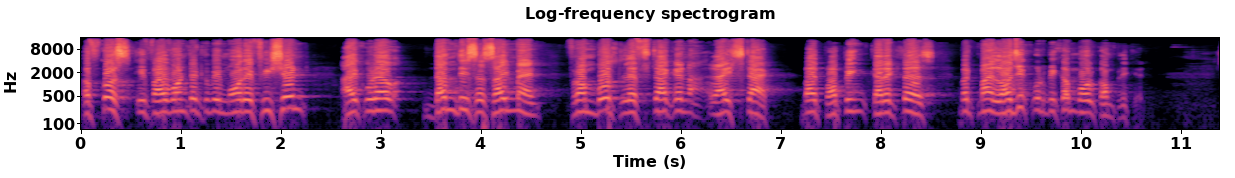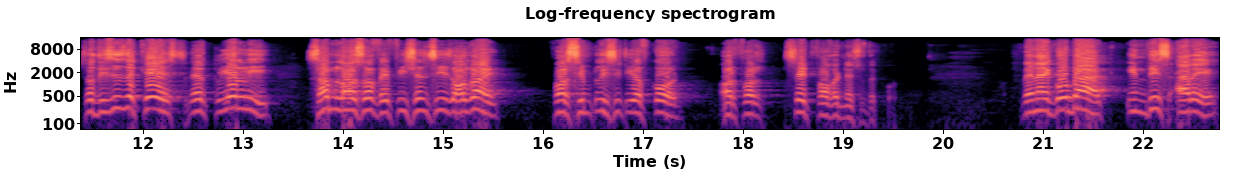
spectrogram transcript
Of course, if I wanted to be more efficient, I could have done this assignment from both left stack and right stack by popping characters, but my logic would become more complicated. So this is a case where clearly some loss of efficiency is alright for simplicity of code, or for straightforwardness of the code. When I go back in this array,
